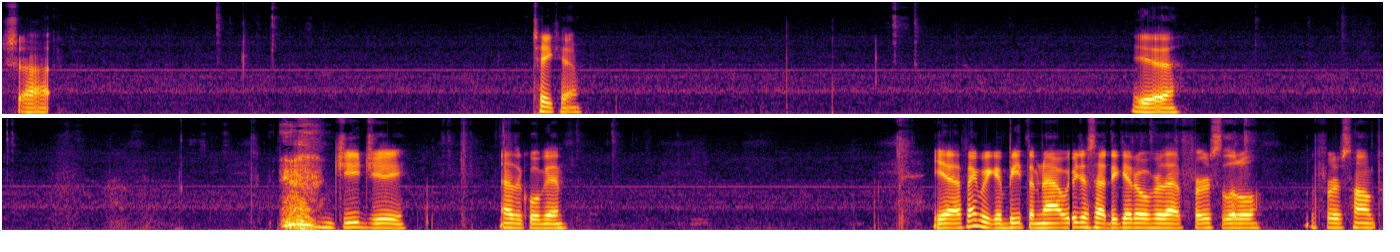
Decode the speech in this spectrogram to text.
Shot. Take him. Yeah. GG. That was a cool game. Yeah, I think we could beat them now. We just had to get over that first little, the first hump.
